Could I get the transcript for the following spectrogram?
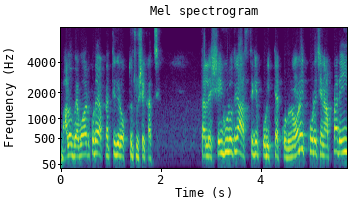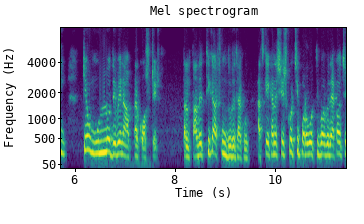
ভালো ব্যবহার করে আপনার থেকে রক্ত চুষে খাচ্ছে। তাহলে সেইগুলো থেকে আজ থেকে পরিত্যাগ করুন। অনেক করেছেন, আপনার এই কেউ মূল্য দেবে না আপনার কষ্টের। তাহলে তাদের থেকে আসুন, দূরে থাকুন। আজকে এখানে শেষ করছি, পরবর্তী পর্বে দেখা হচ্ছে।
